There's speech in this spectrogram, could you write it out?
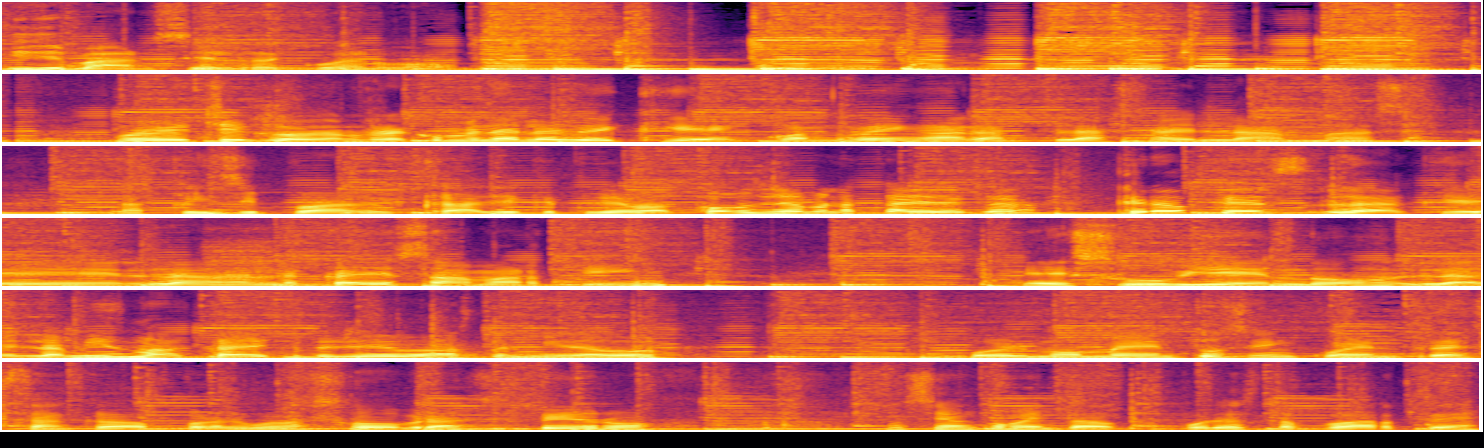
y llevarse el recuerdo. Bueno chicos, recomendarles de que cuando vengan a la Plaza de Lamas, la principal calle que te lleva, ¿cómo se llama la calle de acá? Creo que es la que la, calle San Martín, es subiendo, la, misma calle que te lleva hasta el mirador. Por el momento se encuentra estancado por algunas obras, pero nos han comentado que por esta parte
